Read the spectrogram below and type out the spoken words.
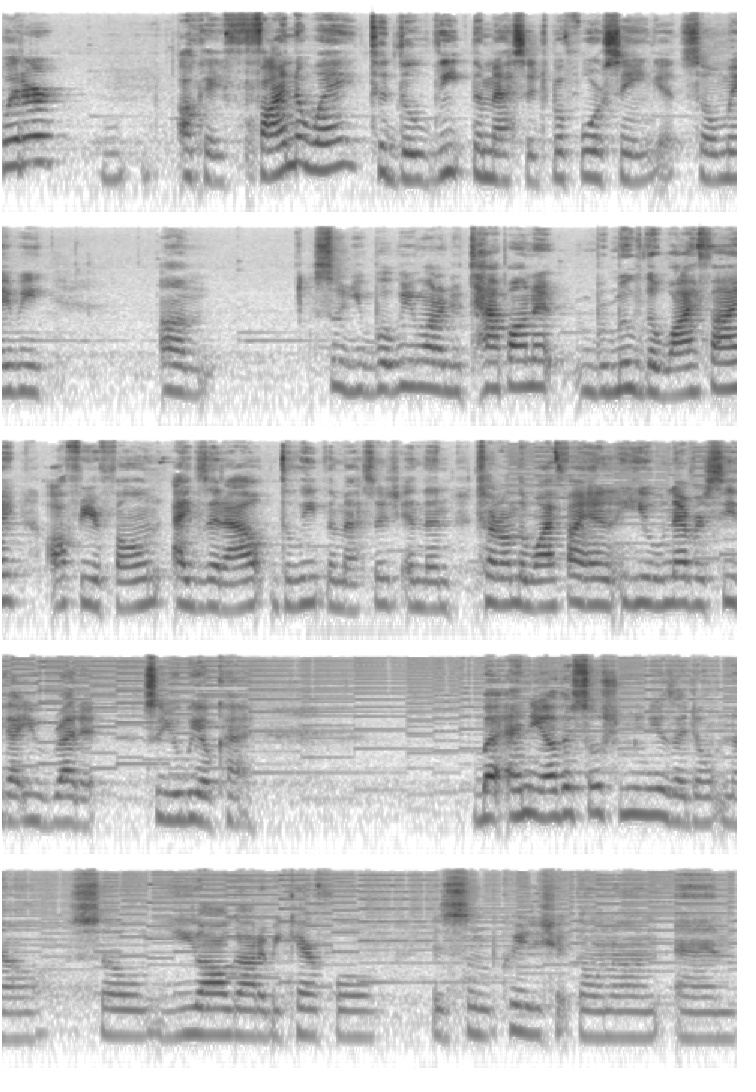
Twitter, okay, find a way to delete the message before seeing it. So maybe, um, so you what we want to do? Tap on it, remove the Wi-Fi off of your phone, exit out, delete the message, and then turn on the Wi-Fi, and he will never see that you read it. So you'll be okay. But any other social medias, I don't know. So you all gotta be careful. There's some crazy shit going on, and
